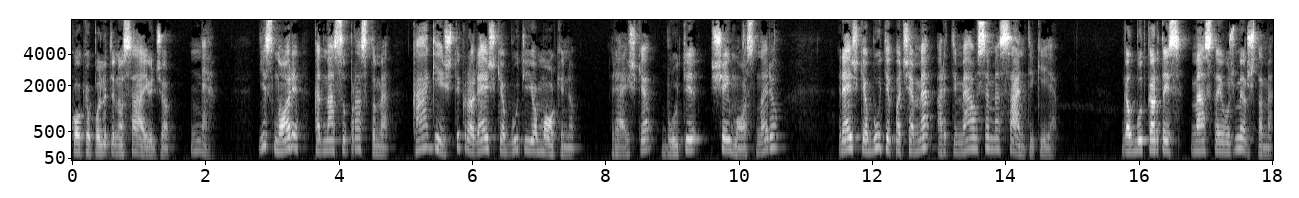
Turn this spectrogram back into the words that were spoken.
kokio politinio sąjūdžio. Ne. Jis nori, kad mes suprastume, kągi iš tikro reiškia būti jo mokiniu. Reiškia būti šeimos nariu. Reiškia būti pačiame artimiausiame santykyje. Galbūt kartais mes tai užmirštame.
